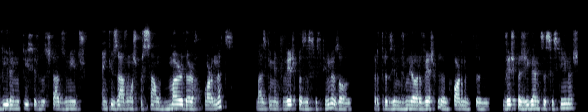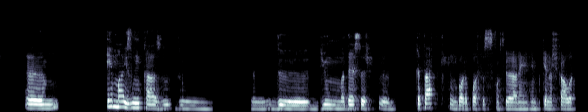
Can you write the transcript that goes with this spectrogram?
virem notícias dos Estados Unidos em que usavam a expressão murder hornet, basicamente vespas assassinas, ou para traduzirmos melhor, vespa, hornet, vespas gigantes assassinas, um, é mais um caso de, de, de uma dessas uh, catástrofes, embora possa-se considerar em, em, pequena escala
